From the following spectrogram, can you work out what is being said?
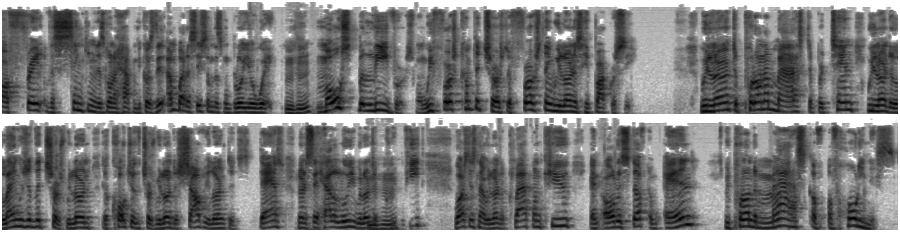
are afraid of the sinking that's going to happen because they, I'm about to say something that's going to blow you away. Mm-hmm. Most believers, when we first come to church, the first thing we learn is hypocrisy. We learn to put on a mask, to pretend. We learn the language of the church. We learn the culture of the church. We learn to shout. We learn to dance. We learn to say hallelujah. We learn to mm-hmm. repeat. Watch this now. We learn to clap on cue and all this stuff. And we put on the mask of, of holiness.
